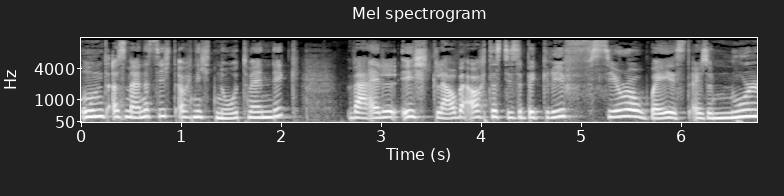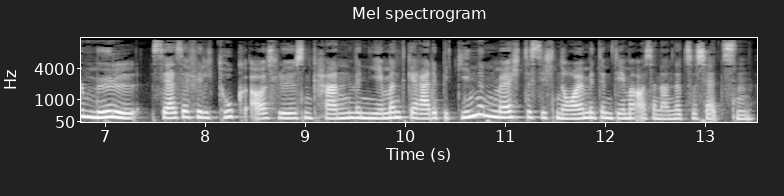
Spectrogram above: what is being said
und aus meiner Sicht auch nicht notwendig, weil ich glaube auch, dass dieser Begriff Zero Waste, also Null Müll, sehr, sehr viel Druck auslösen kann, wenn jemand gerade beginnen möchte, sich neu mit dem Thema auseinanderzusetzen.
